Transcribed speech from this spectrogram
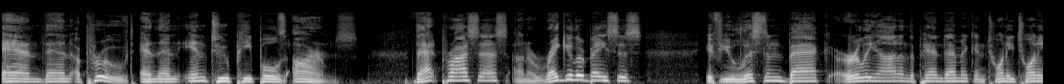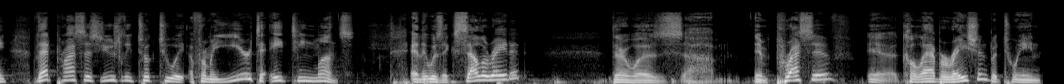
and then approved and then into people's arms. That process on a regular basis, if you listen back early on in the pandemic in 2020, that process usually took to a, from a year to 18 months. And it was accelerated. There was um, impressive uh, collaboration between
